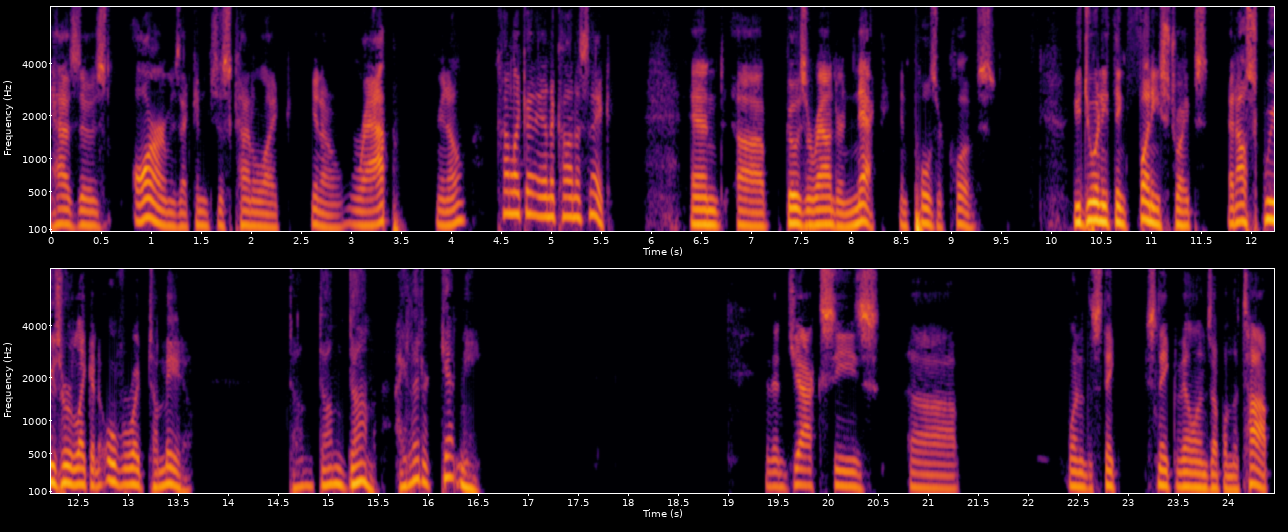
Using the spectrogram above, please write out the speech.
has those arms that can just kind of like, you know, wrap, you know, kind of like an anaconda snake, and uh, goes around her neck and pulls her close. You do anything funny, Stripes, and I'll squeeze her like an overripe tomato. Dumb, dumb, dumb. I let her get me. And then Jack sees uh, one of the snake snake villains up on the top.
